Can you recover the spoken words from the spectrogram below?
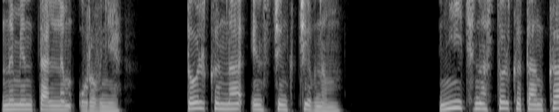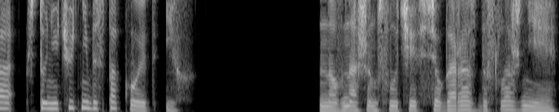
на ментальном уровне, только на инстинктивном. нить настолько тонка, что ничуть не беспокоит их. Но в нашем случае все гораздо сложнее,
